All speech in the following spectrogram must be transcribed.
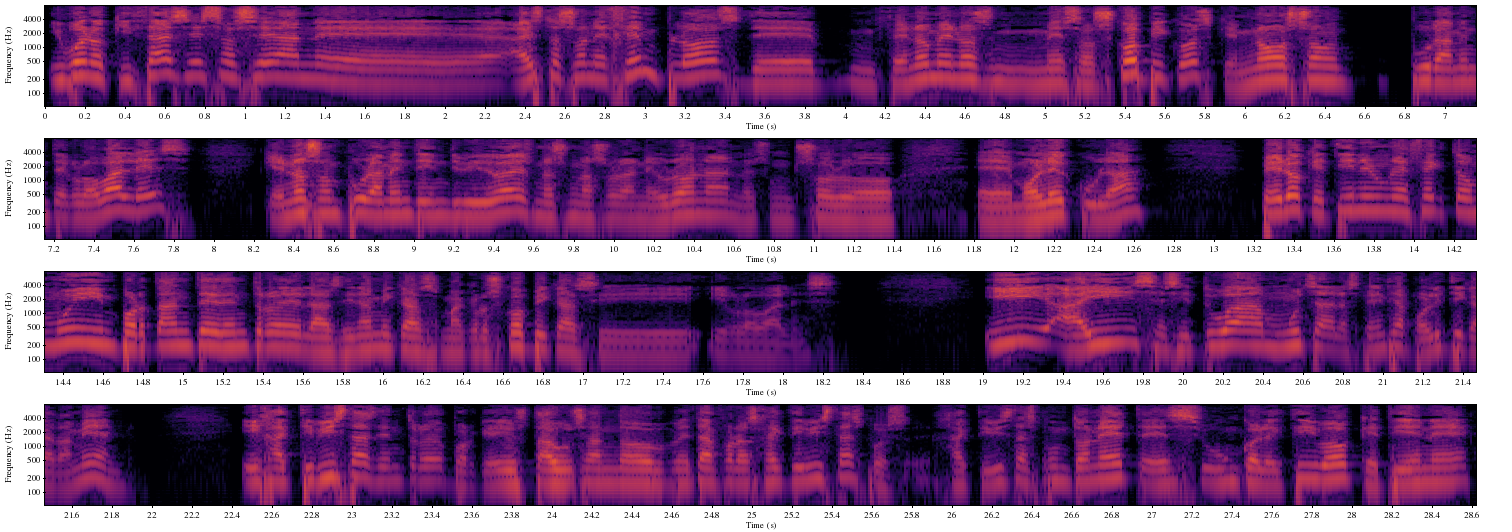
Y bueno, quizás esos sean, eh, estos son ejemplos de fenómenos mesoscópicos que no son puramente globales, que no son puramente individuales, no es una sola neurona, no es un solo eh, molécula, pero que tienen un efecto muy importante dentro de las dinámicas macroscópicas y, globales. Y ahí se sitúa mucha de la experiencia política también. Y hacktivistas dentro, porque yo está usando metáforas hacktivistas, pues hacktivistas.net es un colectivo que tiene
